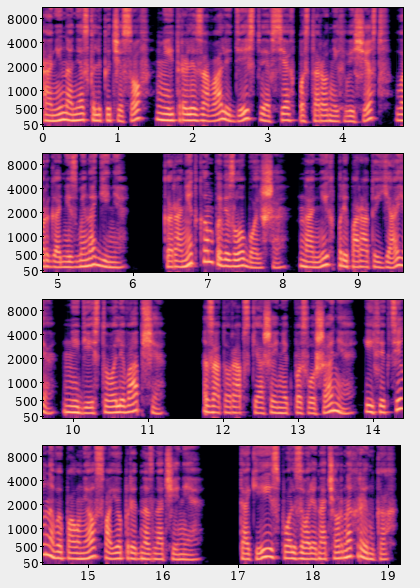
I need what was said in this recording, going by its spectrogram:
Они на несколько часов нейтрализовали действие всех посторонних веществ в организме Нагини. Корониткам повезло больше. На них препараты Яя не действовали вообще. Зато рабский ошейник послушания эффективно выполнял свое предназначение. Такие использовали на черных рынках,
